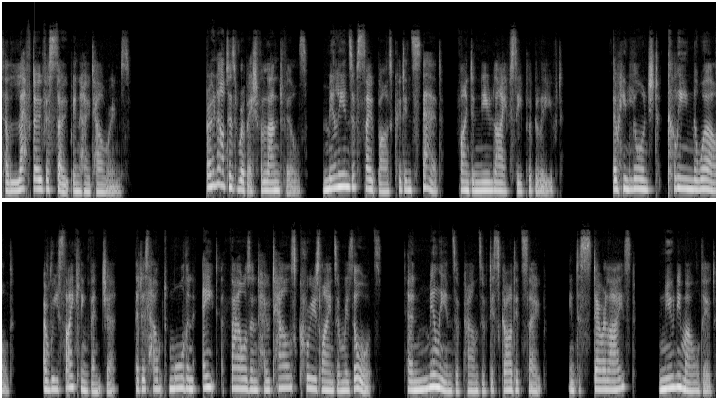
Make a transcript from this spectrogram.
to leftover soap in hotel rooms? Thrown out as rubbish for landfills, millions of soap bars could instead find a new life, Seipler believed. So he launched Clean the World, a recycling venture that has helped more than 8,000 hotels, cruise lines, and resorts turn millions of pounds of discarded soap into sterilized, newly molded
